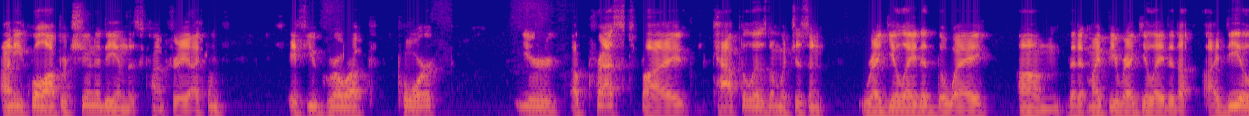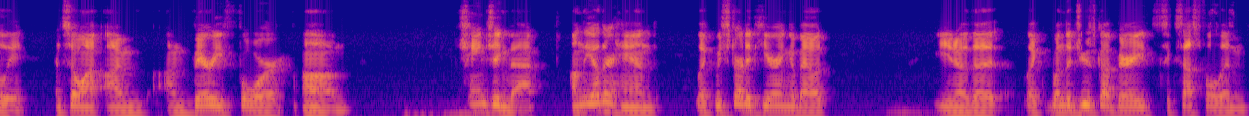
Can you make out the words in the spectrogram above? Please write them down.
unequal opportunity in this country. I think if you grow up poor, you're oppressed by capitalism, which isn't regulated the way um, that it might be regulated uh, ideally. And so I, am I'm, I'm very for um, changing that. On the other hand, like we started hearing about, you know, the like when the Jews got very successful in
